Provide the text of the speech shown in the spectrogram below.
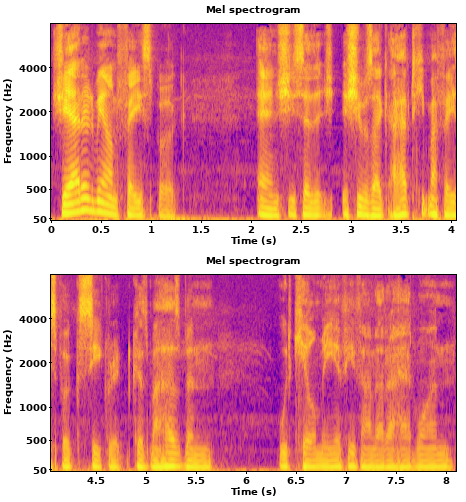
She added me on Facebook, and she said that she, she was like, "I have to keep my Facebook secret because my husband would kill me if he found out I had one."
